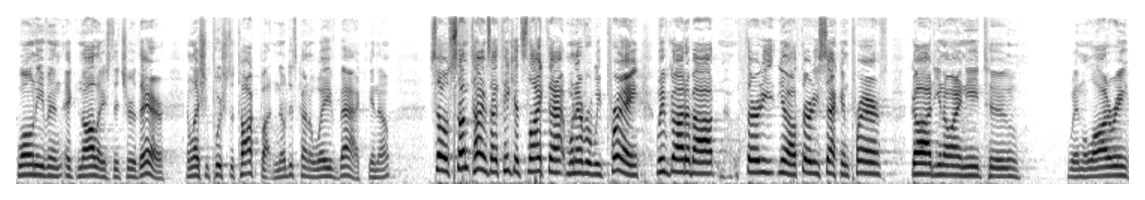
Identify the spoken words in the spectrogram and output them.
won't even acknowledge that you're there unless you push the talk button. They'll just kind of wave back, you know. So sometimes I think it's like that whenever we pray. We've got about 30, you know, 30 second prayers. God, you know, I need to win the lottery. You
